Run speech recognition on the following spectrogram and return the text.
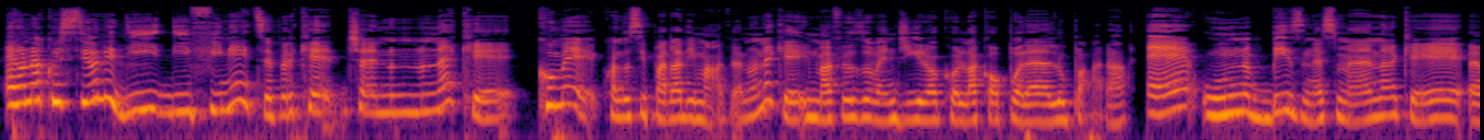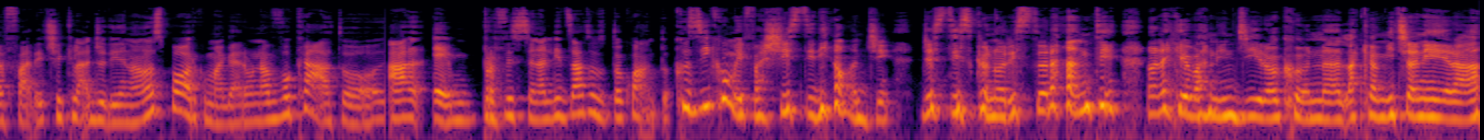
è una questione di, di finezze, perché cioè, non, non è che come quando si parla di mafia, non è che il mafioso va in giro con la coppola e la lupara, è un businessman che eh, fa riciclaggio di denaro sporco, magari un avvocato, ha, è professionalizzato tutto quanto. Così come i fascisti di oggi gestiscono ristoranti, non è che vanno in giro con la camicia nera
